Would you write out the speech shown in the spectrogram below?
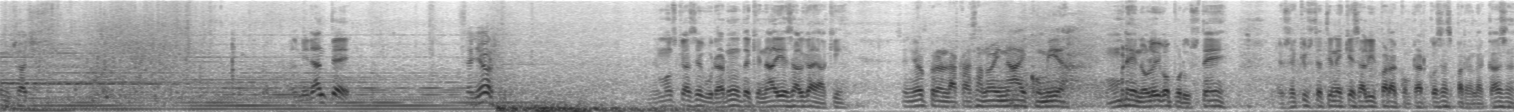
Muchachos. Almirante. Señor. Tenemos que asegurarnos de que nadie salga de aquí. Señor, pero en la casa no hay nada de comida. Hombre, no lo digo por usted. Yo sé que usted tiene que salir para comprar cosas para la casa.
